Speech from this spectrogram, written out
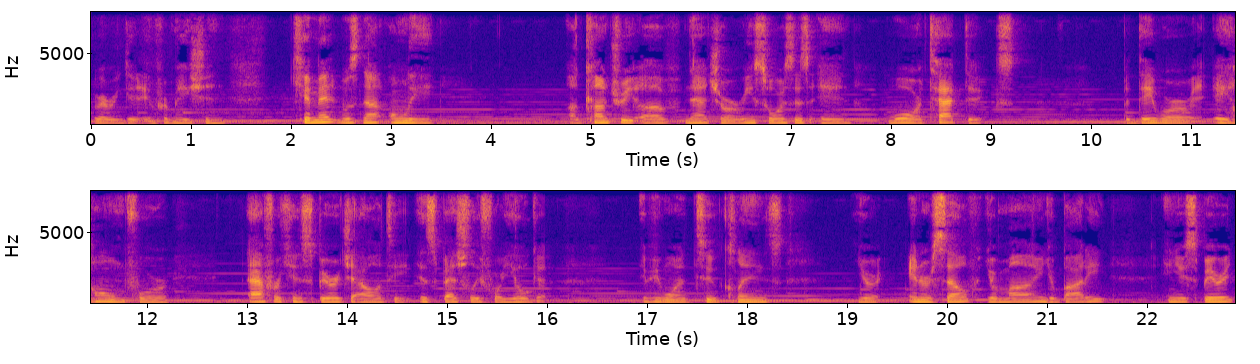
very good information kemet was not only a country of natural resources and war tactics, but they were a home for African spirituality, especially for yoga. If you want to cleanse your inner self, your mind, your body, and your spirit,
